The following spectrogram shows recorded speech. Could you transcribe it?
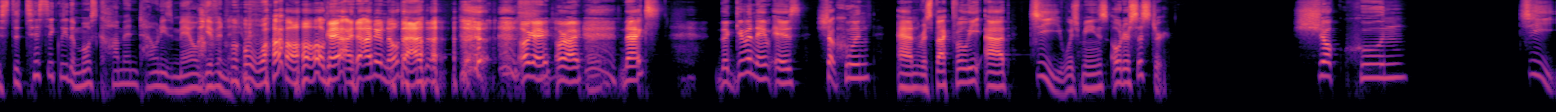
is statistically the most common Taiwanese male given name. wow. Okay, I, I didn't know that. okay, all right. Next, the given name is Shekhun and respectfully add Ji, which means older sister. Shekhun Ji.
